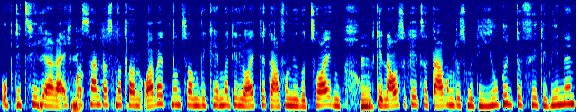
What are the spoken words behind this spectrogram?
ob die Ziele erreichbar sind, dass wir daran arbeiten und sagen, wie können wir die Leute davon überzeugen. Mhm. Und genauso geht es darum, dass wir die Jugend dafür gewinnen,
